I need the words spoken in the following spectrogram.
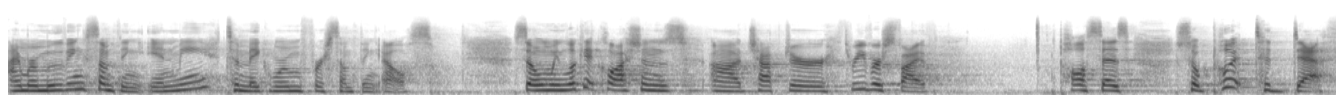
I'm removing something in me to make room for something else. So when we look at Colossians uh, chapter 3, verse 5, Paul says, So put to death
